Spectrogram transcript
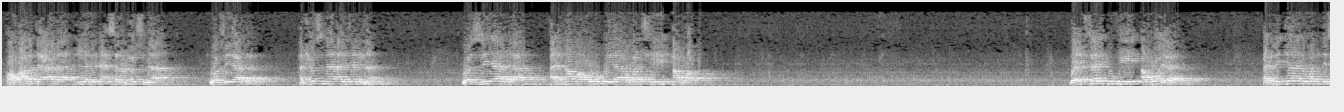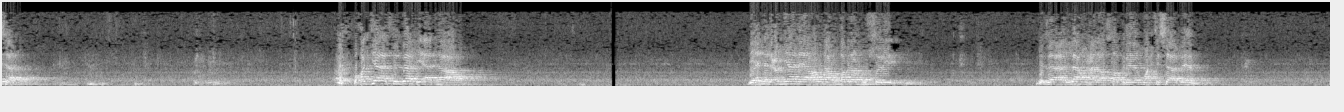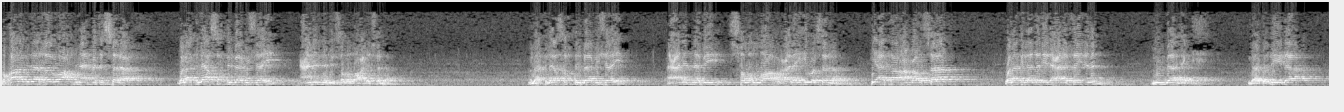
وقال تعالى للذين أحسنوا الحسنى وزيادة. الحسنى الجنة والزيادة النظر إلى وجه الرب. ويشترك في الرؤيا الرجال والنساء. وقد جاءت في الباب آثار بأن العميان يرونه قبل المبصرين جزاء لهم على صبرهم واحتسابهم. وقال بذلك غير واحد من أئمة السلف ولكن لا يصح في الباب شيء عن النبي صلى الله عليه وسلم. ولكن لا يصح في الباب شيء عن النبي صلى الله عليه وسلم. في آثار عن بعض السلف ولكن لا دليل على شيء من ذلك. لا دليل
